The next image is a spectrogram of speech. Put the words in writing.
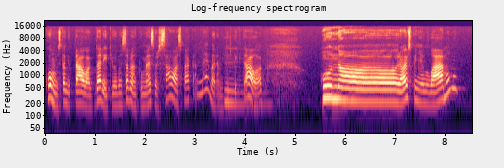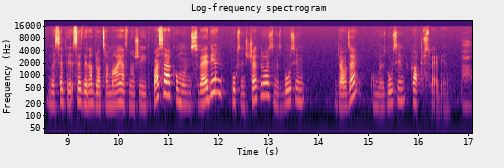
ko mums tagad tālāk darīt. Jo mēs saprotam, ka mēs vairs savā spēkā nevaram tur mm. tik tālāk. Un uh, Rāvis pieņēma lēmumu Mēs sestdien atbraucām mājās no šī pasākuma, un svētdien, pūkstens četros, mēs būsim draudzē, un mēs būsim katru svētdienu. Wow,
